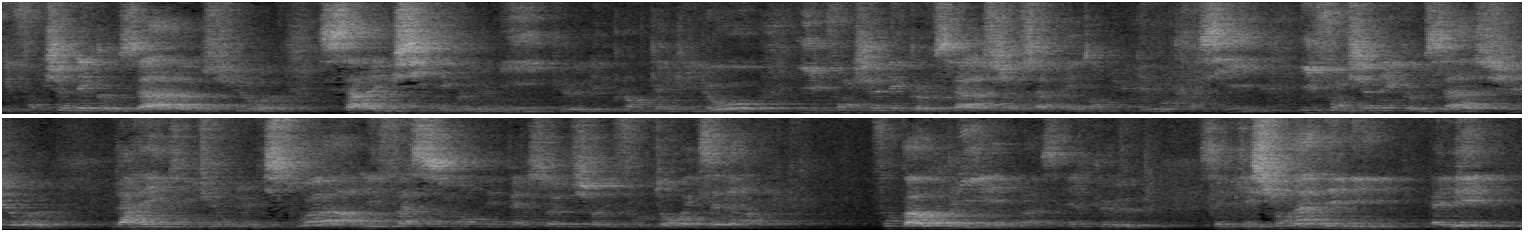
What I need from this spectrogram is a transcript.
Il fonctionnait comme ça sur sa réussite économique, les plans quinquennaux, il fonctionnait comme ça sur sa prétendue démocratie, il fonctionnait comme ça sur la réécriture de l'histoire, l'effacement des personnes sur les photos, etc. Il ne faut pas oublier, c'est-à-dire que cette question-là, elle elle est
